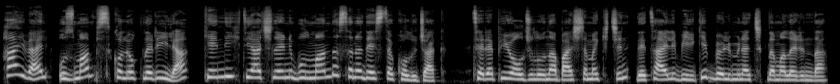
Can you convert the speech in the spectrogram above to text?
Hayvel, uzman psikologlarıyla kendi ihtiyaçlarını bulmanda sana destek olacak. Terapi yolculuğuna başlamak için detaylı bilgi bölümün açıklamalarında.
